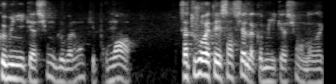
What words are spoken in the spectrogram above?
communication globalement, qui est pour moi, ça a toujours été essentiel la communication dans un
